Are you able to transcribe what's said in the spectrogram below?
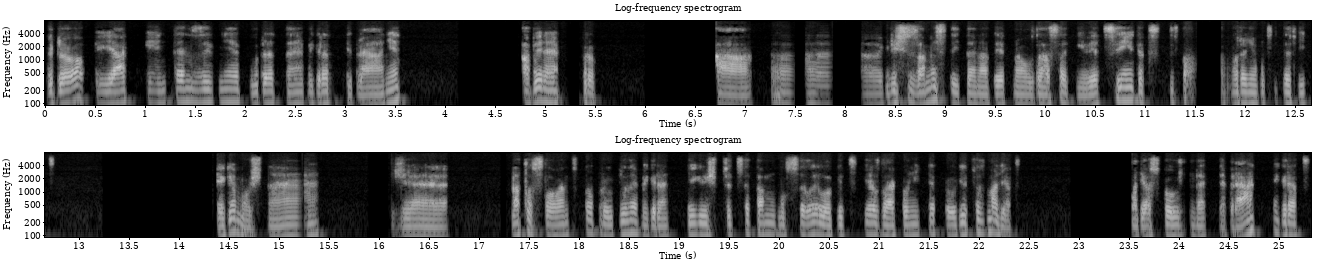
Kdo jak intenzivně bude té migraci bránit, aby ne pro. A e, když se zamyslíte nad jednou zásadní věcí, tak si samozřejmě musíte říct, jak je možné, že na to Slovensko proudili migranti, když přece tam museli logicky a zákonitě proudit přes Maďarsko. Maďarsko už ne, nebrání migraci.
